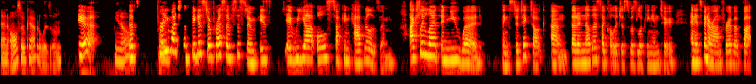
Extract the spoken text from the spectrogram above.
And also capitalism. Yeah. You know? That's pretty Like- much the biggest oppressive system is eh, we are all stuck in capitalism. I actually learned a new word thanks to TikTok um, that another psychologist was looking into, and it's been around forever, but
